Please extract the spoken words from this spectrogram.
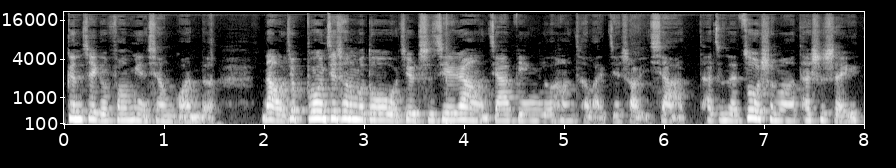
跟这个方面相关的。那我就不用介绍那么多，我就直接让嘉宾 Lu Hunter 来介绍一下他正在做什么，他是谁。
